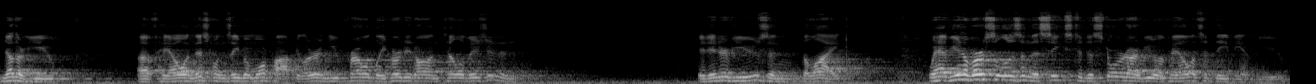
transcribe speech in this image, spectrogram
Another view of hell, and this one's even more popular, and you probably heard it on television and in interviews and the like. We have universalism that seeks to distort our view of hell. It's a deviant view.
